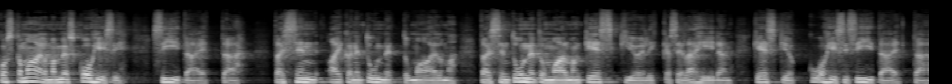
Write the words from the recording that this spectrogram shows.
koska maailma myös kohisi siitä, että tai sen aikainen tunnettu maailma, tai sen tunnetun maailman keskiö, eli se lähi keskiö, kohisi siitä, että,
